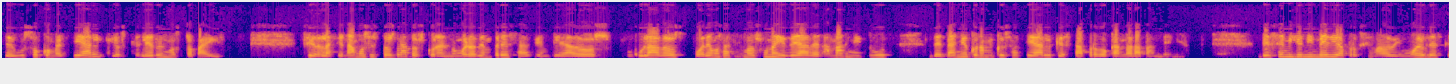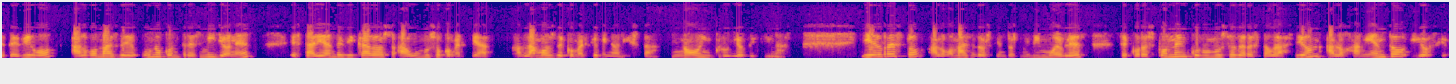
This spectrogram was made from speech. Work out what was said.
de uso comercial y hostelero en nuestro país. Si relacionamos estos datos con el número de empresas y empleados vinculados, podemos hacernos una idea de la magnitud del daño económico y social que está provocando la pandemia. De ese millón y medio aproximado de inmuebles que te digo, algo más de 1,3 millones estarían dedicados a un uso comercial. Hablamos de comercio minorista, no incluye oficinas. Y el resto, algo más de 200.000 inmuebles, se corresponden con un uso de restauración, alojamiento y ocio,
